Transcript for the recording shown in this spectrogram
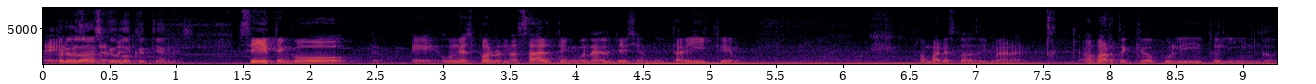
eh, Pero ¿sabes qué es lo que tienes? Sí, tengo eh, un espolón nasal, tengo una desviación del tabique. Son varias cosas y me a- Aparte quedó pulidito, lindo.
